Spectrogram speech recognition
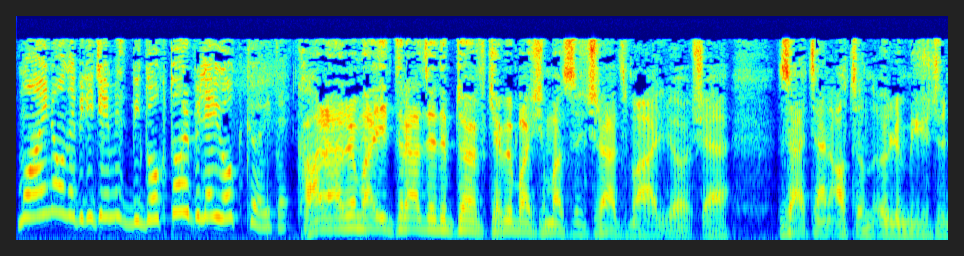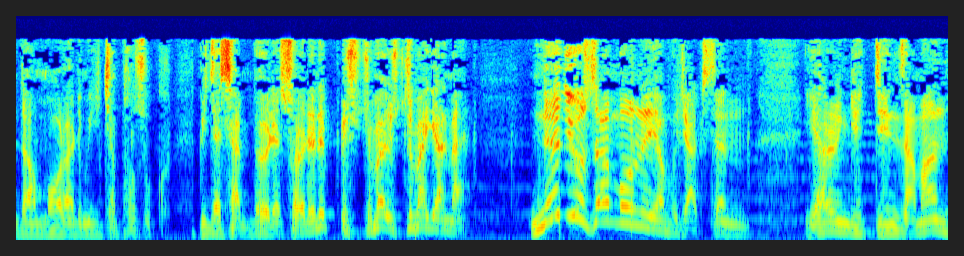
muayene olabileceğimiz bir doktor bile yok köyde. Kararıma itiraz edip de öfkemi başıma sıçratma Alyosha. Zaten atın ölümü yüzünden moralim iyice bozuk. Bir de sen böyle söylenip üstüme üstüme gelme. Ne diyorsam onu yapacaksın. Yarın gittiğin zaman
